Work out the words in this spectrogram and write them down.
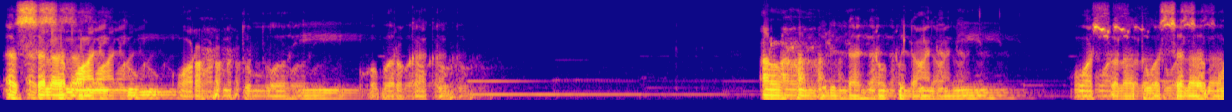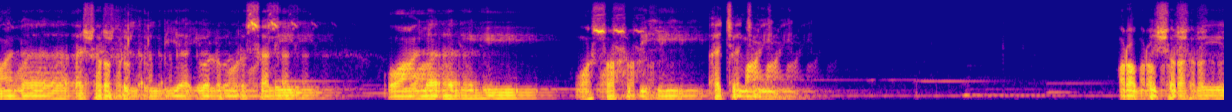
Assalamualaikum warahmatullahi wabarakatuh Alhamdulillahirabbil alamin wassalatu wassalamu ala asyrafil anbiya'i wal mursalin wa ala alihi wa sahbihi ajma'in Rabbi syrah li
